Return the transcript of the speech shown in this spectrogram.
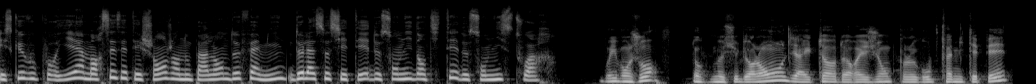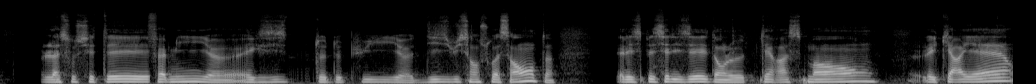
Est-ce que vous pourriez amorcer cet échange en nous parlant de famille, de la société, de son identité de son histoire? Oui, bonjour. Donc Monsieur Burlon, directeur de région pour le groupe Famille TP. La société Famille euh, existe depuis 1860 euh, elle est spécialisée dans le terrassement, les carrières,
